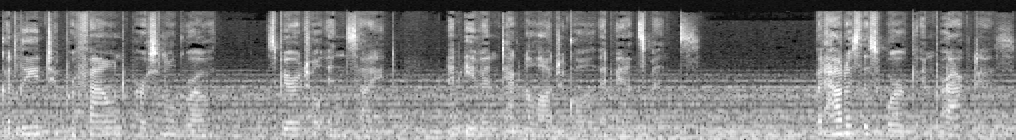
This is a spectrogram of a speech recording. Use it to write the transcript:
could lead to profound personal growth, spiritual insight, and even technological advancements. But how does this work in practice?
